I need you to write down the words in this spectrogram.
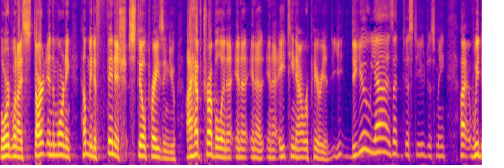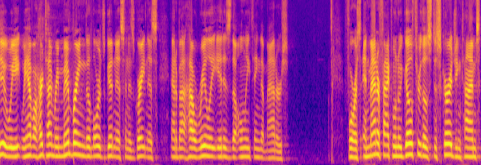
Lord, when I start in the morning, help me to finish still praising you. I have trouble in a in a in a in a eighteen hour period. You, do you? Yeah, is that just you, just me? Uh, we do. We we have a hard time remembering the Lord's goodness and His greatness, and about how really it is the only thing that matters. For us. And matter of fact, when we go through those discouraging times,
